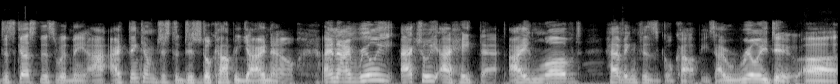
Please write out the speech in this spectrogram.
discussed this with me. I, I think I'm just a digital copy guy now, and I really, actually, I hate that. I loved having physical copies. I really do. Uh,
